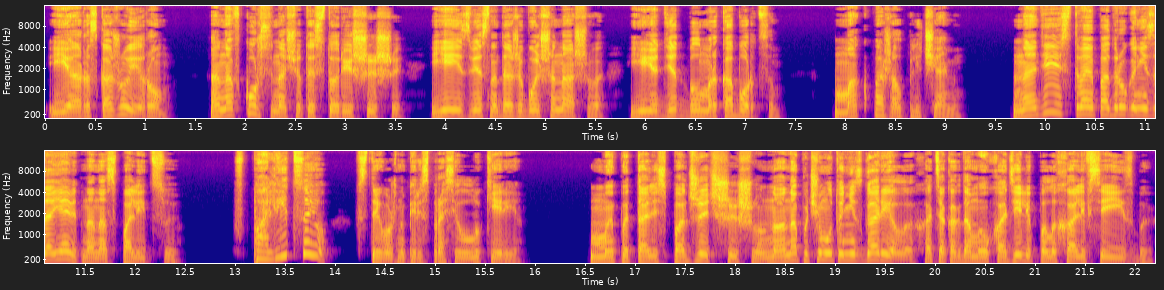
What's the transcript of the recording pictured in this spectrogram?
«Я расскажу ей, Ром. Она в курсе насчет истории Шиши. Ей известно даже больше нашего. Ее дед был мракоборцем». Мак пожал плечами. «Надеюсь, твоя подруга не заявит на нас в полицию». «В полицию?» – встревожно переспросила Лукерия. «Мы пытались поджечь шишу, но она почему-то не сгорела, хотя когда мы уходили, полыхали все избы.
